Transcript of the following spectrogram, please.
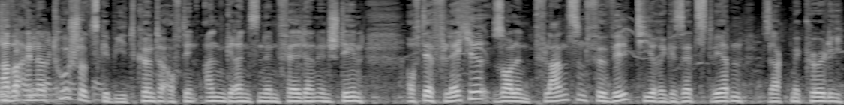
Aber ein Naturschutzgebiet könnte auf den angrenzenden Feldern entstehen. Auf der Fläche sollen Pflanzen für Wildtiere gesetzt werden, sagt McCurdy.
